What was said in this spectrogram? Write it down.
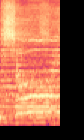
So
